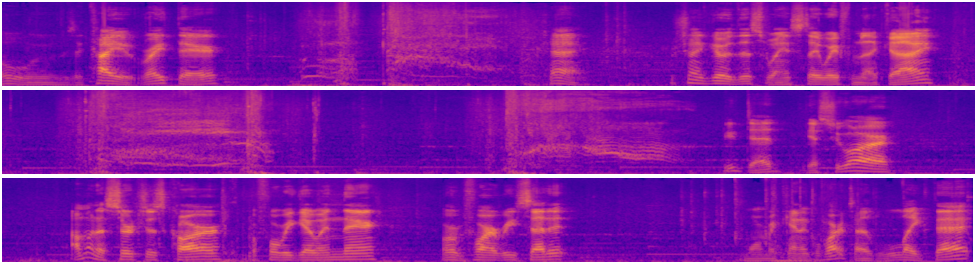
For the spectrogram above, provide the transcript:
Oh, there's a coyote right there. Okay. We're trying to go this way and stay away from that guy. You dead? Yes, you are. I'm gonna search this car before we go in there, or before I reset it. More mechanical parts. I like that.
